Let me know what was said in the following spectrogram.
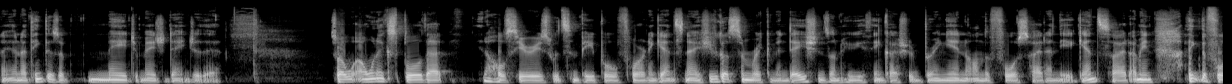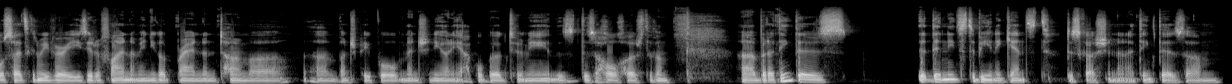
And, I think there's a major, major danger there. So I, I want to explore that in a whole series with some people for and against. Now, if you've got some recommendations on who you think I should bring in on the for side and the against side, I mean, I think the for side is going to be very easy to find. I mean, you got Brandon Toma, a bunch of people mentioned Yoni Appleberg to me. There's there's a whole host of them, uh, but I think there's there needs to be an against discussion, and I think there's um,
